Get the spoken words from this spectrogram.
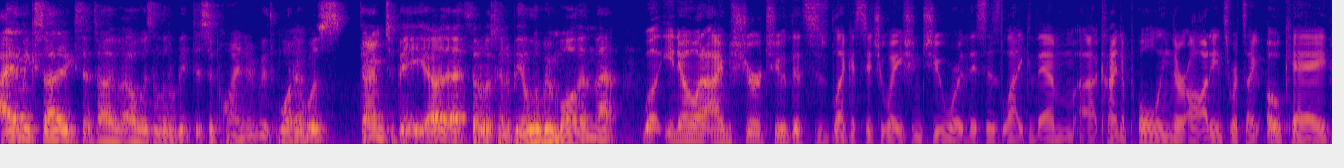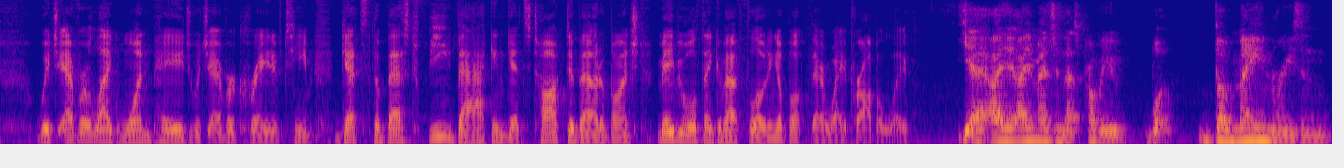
i am excited except i, I was a little bit disappointed with what it mm. was going to be I, I thought it was going to be a little bit more than that well, you know what? I'm sure too. This is like a situation too where this is like them uh, kind of polling their audience, where it's like, okay, whichever like one page, whichever creative team gets the best feedback and gets talked about a bunch, maybe we'll think about floating a book their way. Probably. Yeah, I, I imagine that's probably what the main reason,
